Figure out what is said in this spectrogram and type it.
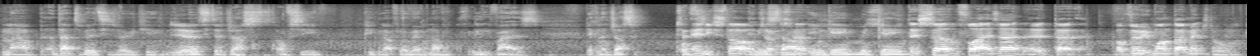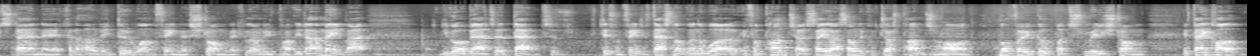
Nah, adaptability is very key. The Yeah. Ability to adjust. Obviously, people like Flo and other elite fighters, they can adjust To any style, any style, in game, mid game. there's certain fighters out there that are very one dimensional. Stand there, can only do one thing. They're strong. They can only punch. You know what I mean? Like you got to be able to adapt to different things. If that's not going to work, if a puncher, say like someone who could just punch mm. hard, not very good but just really strong, if they can't.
